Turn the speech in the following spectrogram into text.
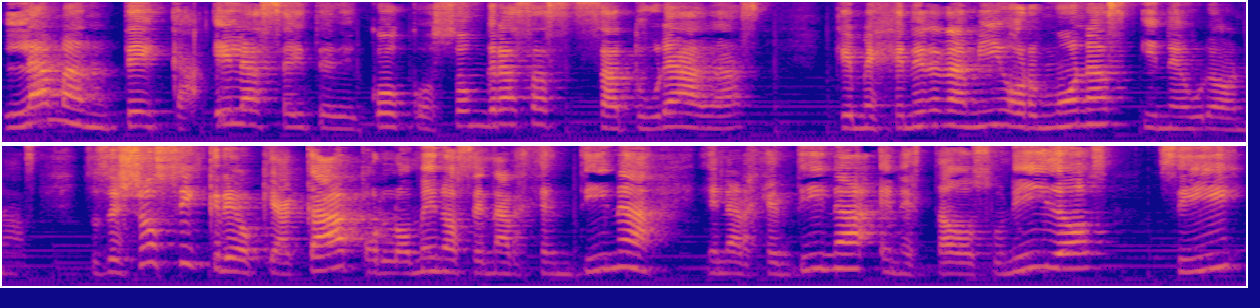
La manteca, el aceite de coco son grasas saturadas que me generan a mí hormonas y neuronas. Entonces yo sí creo que acá, por lo menos en Argentina, en Argentina, en Estados Unidos, ¿sí?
